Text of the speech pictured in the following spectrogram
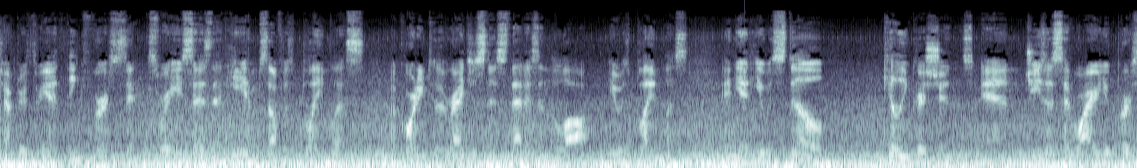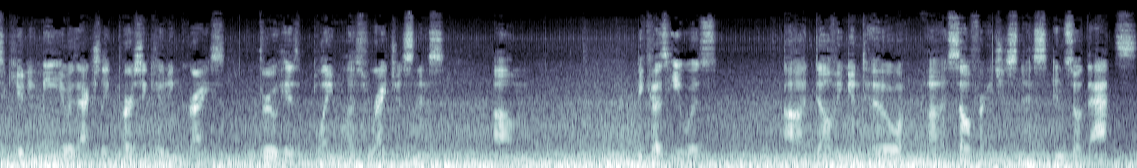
chapter three, I think verse six, where he says that he himself was blameless according to the righteousness that is in the law. He was blameless, and yet he was still killing Christians. And Jesus said, "Why are you persecuting me?" He was actually persecuting Christ through his blameless righteousness, um, because he was uh, delving into uh, self righteousness. And so that's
